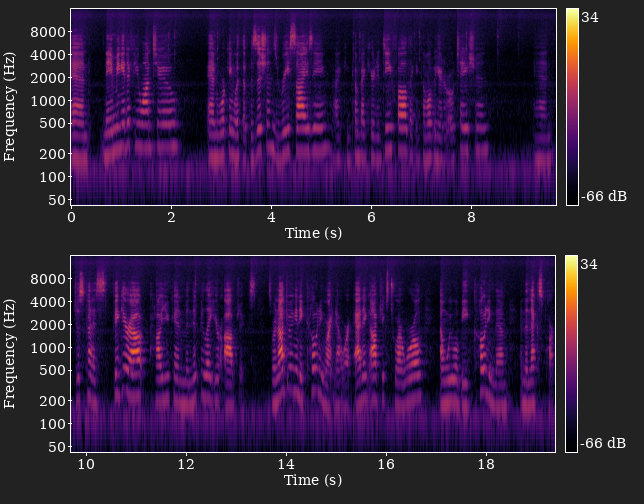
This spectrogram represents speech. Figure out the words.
and naming it if you want to and working with the positions, resizing. I can come back here to default. I can come over here to rotation and just kind of figure out how you can manipulate your objects. So we're not doing any coding right now. We're adding objects to our world and we will be coding them in the next part.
